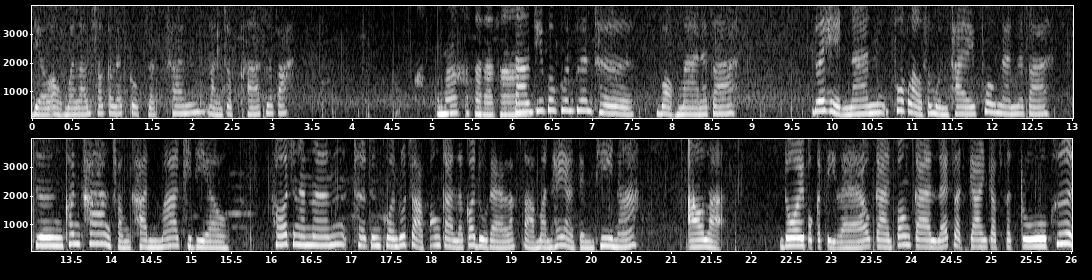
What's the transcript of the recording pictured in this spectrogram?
เดี๋ยวออกมารับช็อกโกแลตกบจากฉันหลังจบคลาสนะจ๊ะ ขอบคุณมากค่ะศาสตราจารตามย์ที่พวกเพื่อนๆเธอบอกมานะจ๊ะ ด้วยเหตุนั้นพวกเหล่าสมุนไพรพวกนั้นนะจ๊ะ จึงค่อนข้างสำคัญมากทีเดียว เพราะฉะนั้นนั้น เธอจึงควรรู้จักป้องกันแล้วก็ดูแลรักษามันให้อย่างเต็มที่นะ เอาล่ะ โดยปกติแล้วการป้องกันและจัดการกับศัตรูพืช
